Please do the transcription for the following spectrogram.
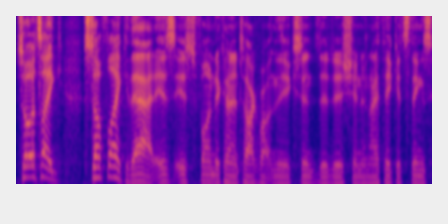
So it's like stuff like that is is fun to kind of talk about in the extended edition, and I think it's things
